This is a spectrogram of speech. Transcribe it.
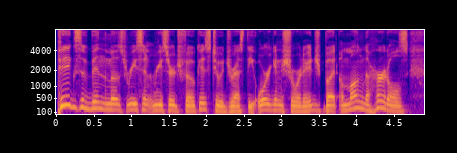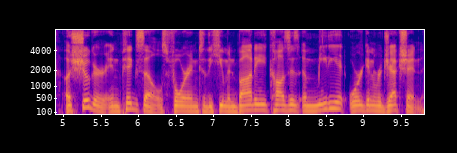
Pigs have been the most recent research focus to address the organ shortage, but among the hurdles, a sugar in pig cells foreign to the human body causes immediate organ rejection.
